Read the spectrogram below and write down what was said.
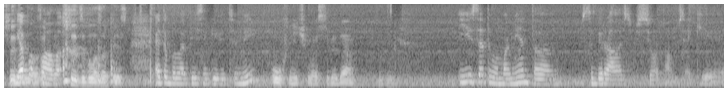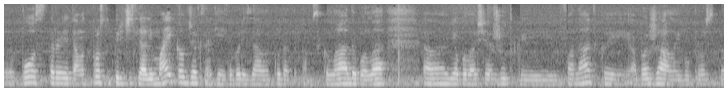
Что Я за попала. песня? Что это была за песня? Это была песня Give It To Me. Ух, ничего себе, да. И с этого момента собиралось все, там всякие постеры, там вот просто перечисляли Майкл Джексон, я это вырезала, куда-то там складывала. Э, Я была вообще жуткой фанаткой, обожала его просто.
